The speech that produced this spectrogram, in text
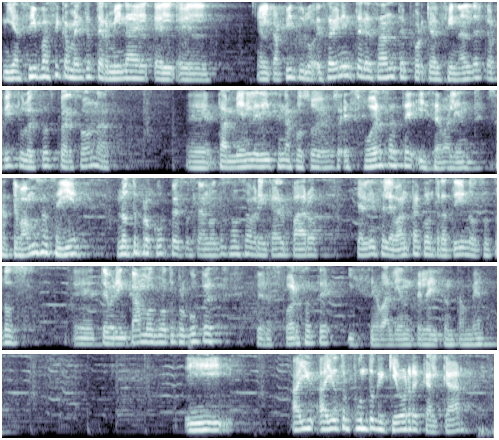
y así básicamente termina el, el el capítulo. Está bien interesante porque al final del capítulo estas personas eh, también le dicen a Josué, esfuérzate y sé valiente. O sea, te vamos a seguir, no te preocupes, o sea, nosotros vamos a brincar el paro. Si alguien se levanta contra ti, nosotros eh, te brincamos, no te preocupes, pero esfuérzate y sé valiente, le dicen también. Y hay, hay otro punto que quiero recalcar.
